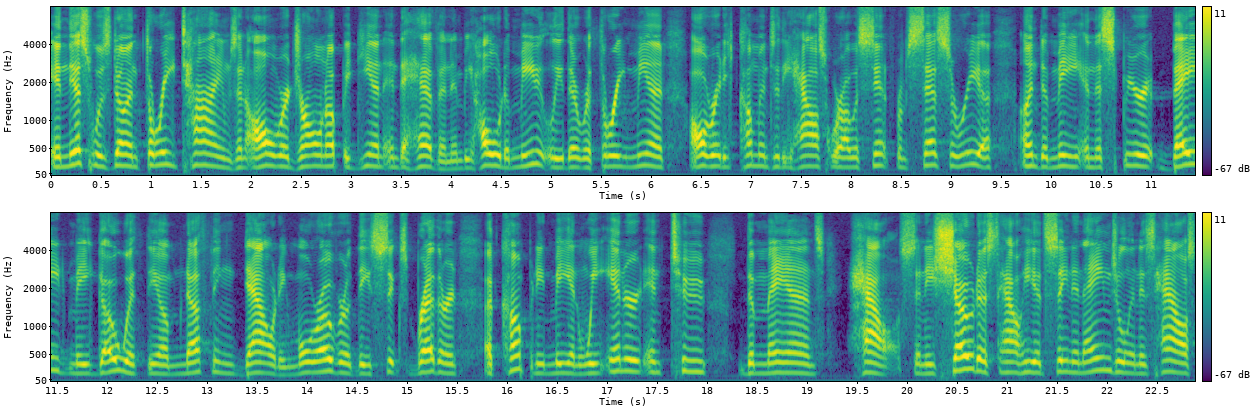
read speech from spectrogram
And this was done three times, and all were drawn up again into heaven. And behold, immediately there were three men already come into the house where I was sent from Caesarea unto me, and the Spirit bade me go with them, nothing doubting. Moreover, these six brethren accompanied me, and we entered into the man's house. And he showed us how he had seen an angel in his house,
